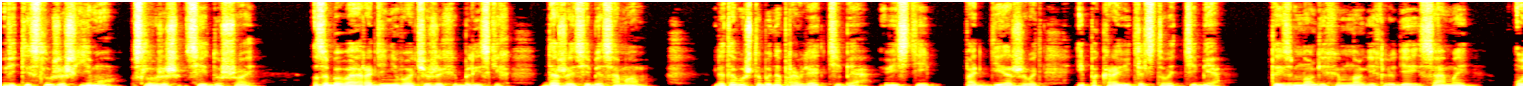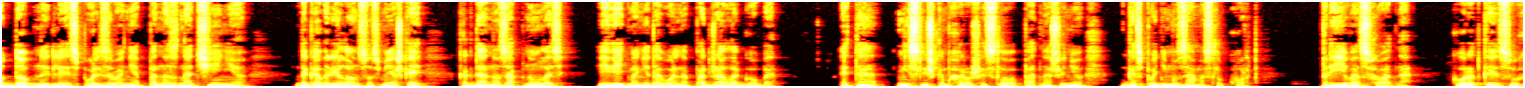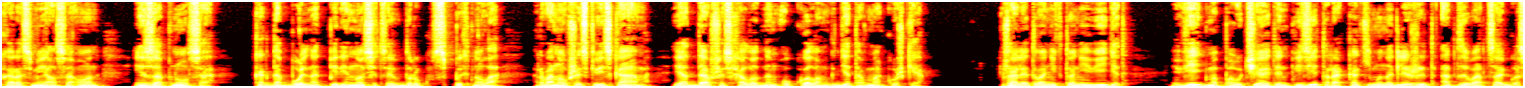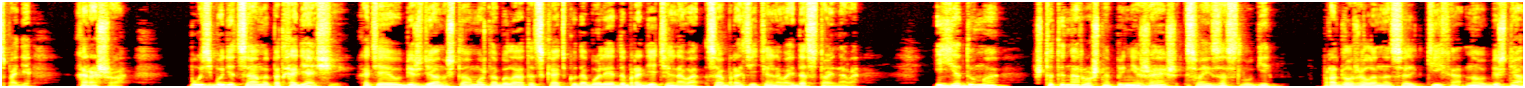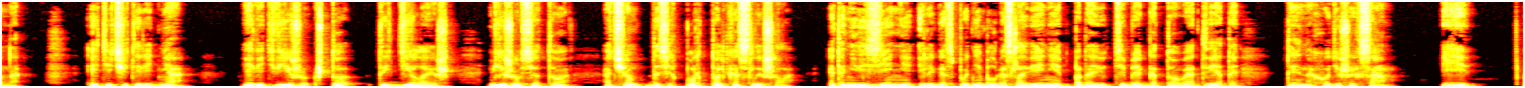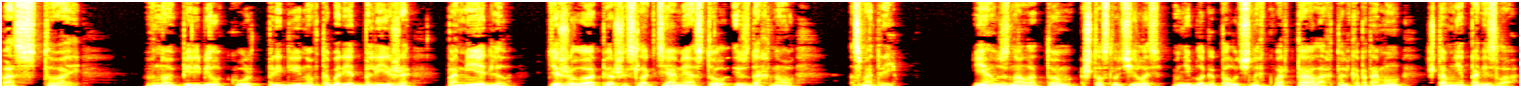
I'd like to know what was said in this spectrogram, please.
«Ведь ты служишь ему, служишь всей душой, забывая ради него о чужих и близких, даже о себе самом. Для того, чтобы направлять тебя, вести, поддерживать и покровительствовать тебе. Ты из многих и многих людей самый удобный для использования по назначению», — договорил он с усмешкой, когда она запнулась, и ведьма недовольно поджала губы. «Это не слишком хорошее слово по отношению к Господнему замыслу, Курт». «Превосходно!» Коротко и сухо рассмеялся он и запнулся, когда боль над переносицей вдруг вспыхнула, рванувшись к вискам и отдавшись холодным уколом где-то в макушке. Жаль, этого никто не видит. Ведьма поучает инквизитора, как ему надлежит отзываться о Господе. Хорошо. Пусть будет самый подходящий, хотя я убежден, что можно было отыскать куда более добродетельного, сообразительного и достойного. «И я думаю, что ты нарочно принижаешь свои заслуги», — продолжила Нессель тихо, но убежденно. «Эти четыре дня. Я ведь вижу, что ты делаешь, вижу все то, о чем до сих пор только слышала. Это не везение или Господне благословение подают тебе готовые ответы. Ты находишь их сам. И... Постой!» Вновь перебил Курт, придвинув табурет ближе, помедлил, тяжело опершись локтями о стол и вздохнул. «Смотри. Я узнал о том, что случилось в неблагополучных кварталах, только потому, что мне повезло.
